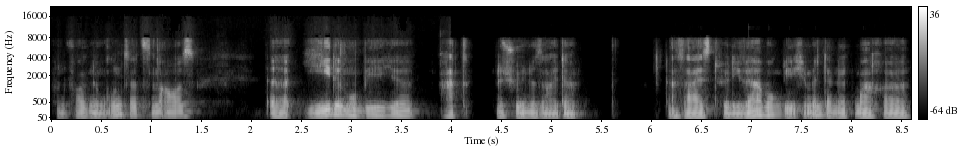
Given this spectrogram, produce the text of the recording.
von folgenden Grundsätzen aus. Äh, jede Immobilie hat eine schöne Seite. Das heißt, für die Werbung, die ich im Internet mache,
